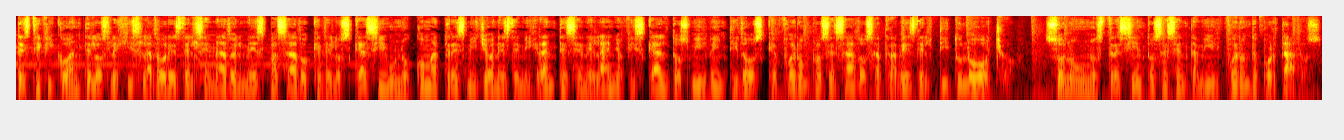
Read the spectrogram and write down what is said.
testificó ante los legisladores del Senado el mes pasado que de los casi 1,3 millones de migrantes en el año fiscal 2022 que fueron procesados a través del Título 8, solo unos 360 mil fueron deportados.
